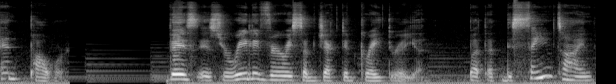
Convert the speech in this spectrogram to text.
and power. This is really very subjective criterion but at the same time,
